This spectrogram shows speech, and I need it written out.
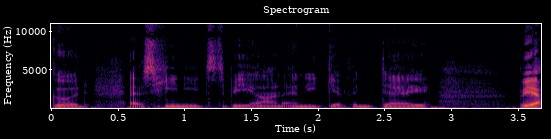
good as he needs to be on any given day. But yeah,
